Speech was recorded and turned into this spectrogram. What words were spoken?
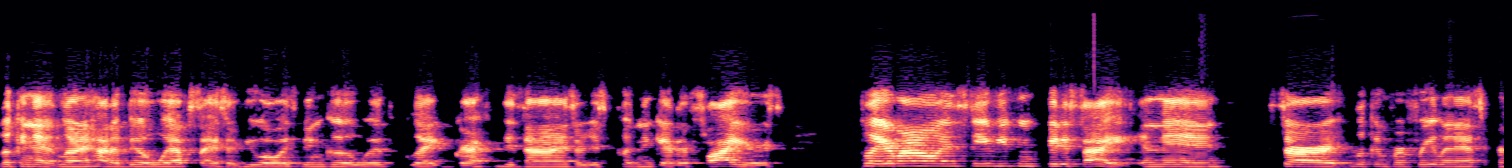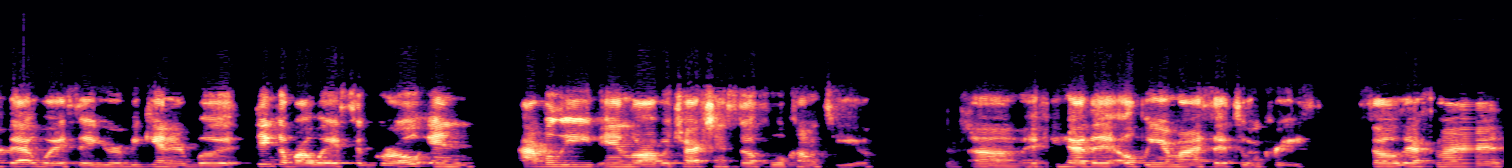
looking at learning how to build websites or if you've always been good with like graphic designs or just putting together flyers play around and see if you can create a site and then start looking for freelance work that way. Say you're a beginner but think about ways to grow and i believe in law of attraction stuff will come to you um, if you have that open your mindset to increase. So that's my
